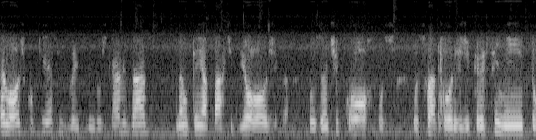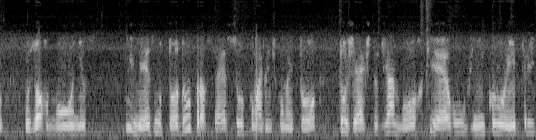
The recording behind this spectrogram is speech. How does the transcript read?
É lógico que esses leites industrializados não têm a parte biológica, os anticorpos, os fatores de crescimento, os hormônios e mesmo todo o processo, como a gente comentou, do gesto de amor, que é o vínculo entre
